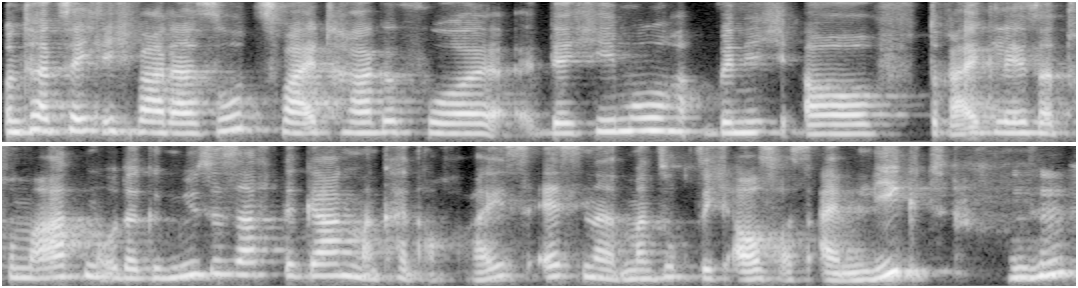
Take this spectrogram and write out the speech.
Und tatsächlich war das so, zwei Tage vor der Chemo bin ich auf drei Gläser Tomaten oder Gemüsesaft gegangen. Man kann auch Reis essen, man sucht sich aus, was einem liegt. Mhm.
